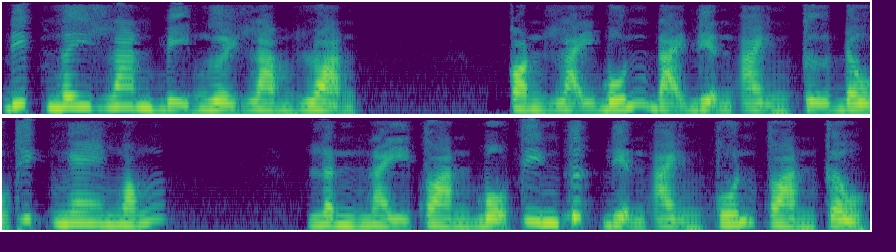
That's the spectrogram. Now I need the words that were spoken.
disney lan bị người làm loạn. Còn lại bốn đại điện ảnh từ đầu thích nghe ngóng. Lần này toàn bộ tin tức điện ảnh cuốn toàn cầu.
